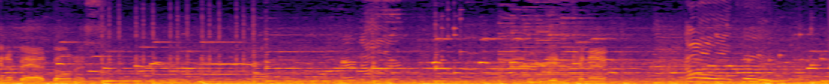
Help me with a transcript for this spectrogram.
It's a bad bonus. Didn't connect. Oh, cool.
